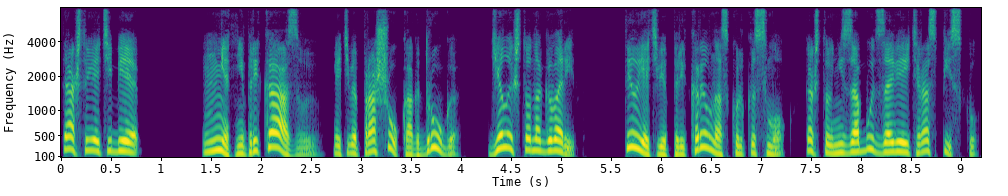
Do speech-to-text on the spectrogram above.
Так что я тебе... Нет, не приказываю. Я тебя прошу, как друга. Делай, что она говорит. Тыл я тебе прикрыл, насколько смог. Так что не забудь заверить расписку.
